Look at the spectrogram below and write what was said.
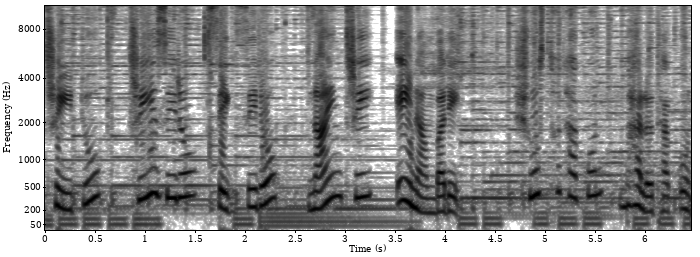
three two three zero six zero nine three এই নাম্বারে। সুস্থ থাকুন, ভালো থাকুন।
